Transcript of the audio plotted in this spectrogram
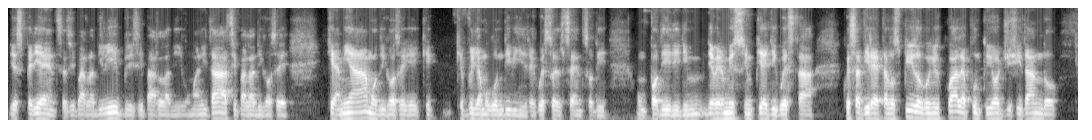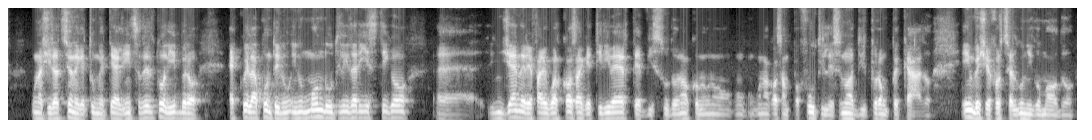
di, esperienze, si parla di libri, si parla di umanità, si parla di cose che amiamo, di cose che, che, che vogliamo condividere. Questo è il senso di un po' di, di, di aver messo in piedi questa, questa, diretta, lo spirito con il quale appunto io oggi citando una citazione che tu mettevi all'inizio del tuo libro, è quella appunto in un, in un mondo utilitaristico. Eh, in genere fare qualcosa che ti diverte è vissuto no, come uno, una cosa un po' futile, se non addirittura un peccato. E invece forse è l'unico modo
